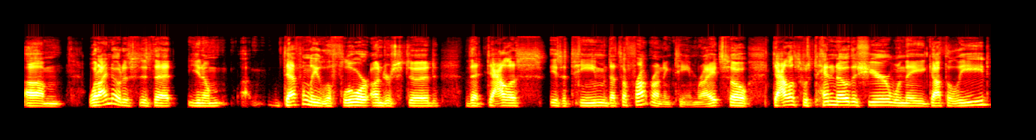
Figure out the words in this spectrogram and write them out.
Um, what I noticed is that, you know, uh, definitely LaFleur understood that Dallas is a team that's a front running team, right? So Dallas was 10 0 this year when they got the lead,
